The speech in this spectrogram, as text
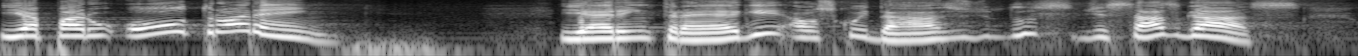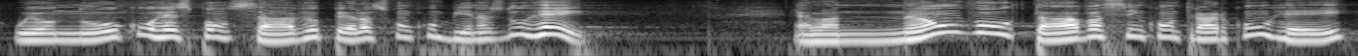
ia para o outro harém e era entregue aos cuidados de Sasgás, o eunuco responsável pelas concubinas do rei. Ela não voltava a se encontrar com o rei,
